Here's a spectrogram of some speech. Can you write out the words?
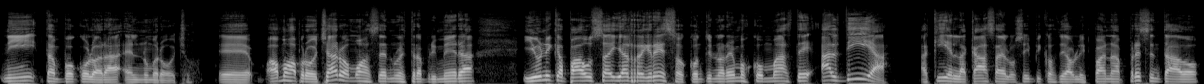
ni tampoco lo hará el número 8. Eh, vamos a aprovechar, vamos a hacer nuestra primera y única pausa y al regreso continuaremos con más de Al Día aquí en la Casa de los Hípicos de Habla Hispana presentado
